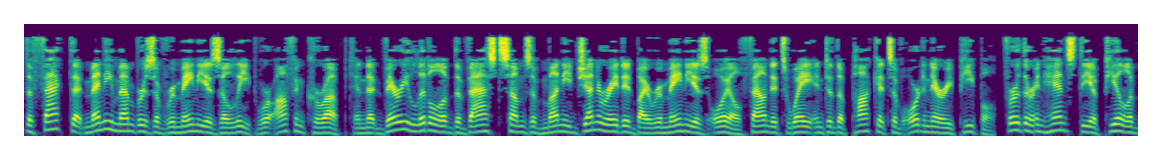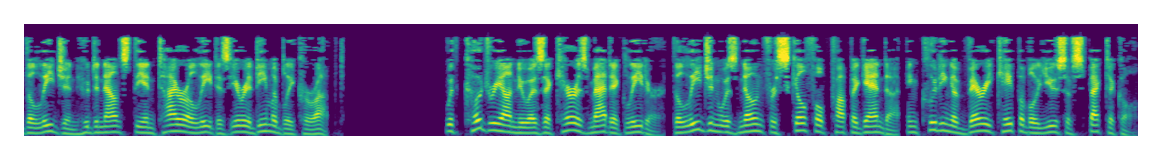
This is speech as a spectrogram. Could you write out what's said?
The fact that many members of Romania's elite were often corrupt and that very little of the vast sums of money generated by Romania's oil found its way into the pockets of ordinary people, further enhanced the appeal of the Legion who denounced the entire elite as irredeemably corrupt. With Codreanu as a charismatic leader, the Legion was known for skillful propaganda, including a very capable use of spectacle.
